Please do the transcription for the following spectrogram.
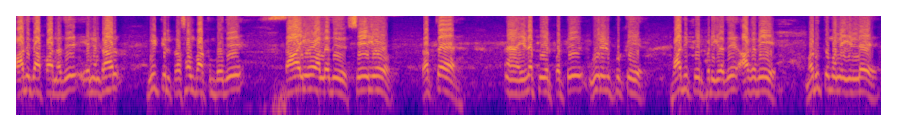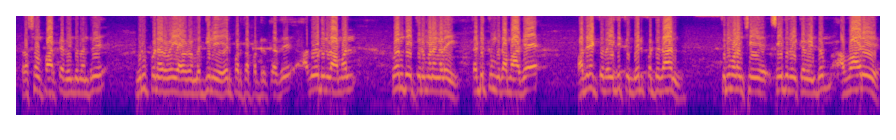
பாதுகாப்பானது. ஏனென்றால் வீட்டில் பிரசவம் பார்க்கும்போது தாயோ அல்லது சேயோ இரத்த இழப்பு ஏற்பட்டு உயிரிழப்புக்கு பாதிப்பு ஏற்படுகிறது. ஆகவே மருத்துவமனைகளிலே பிரசவம் பார்க்க வேண்டும் என்று விழிப்புணர்வை அவர்கள் மத்தியிலே ஏற்படுத்தப்பட்டிருக்கிறது. அதோடு இல்லாமல் குழந்தை திருமணங்களை தடுக்கும் விதமாக பதினெட்டு வயதுக்கு மேற்பட்டுதான் திருமணம் செய்ய- செய்து வைக்க வேண்டும். அவ்வாறு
